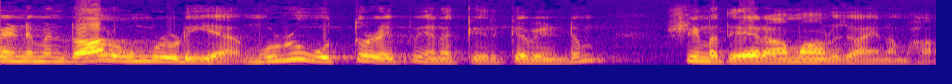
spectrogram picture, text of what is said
வேண்டுமென்றால் உங்களுடைய முழு ஒத்துழைப்பு எனக்கு இருக்க வேண்டும். ஸ்ரீமதே ராமானுஜாய நமகா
